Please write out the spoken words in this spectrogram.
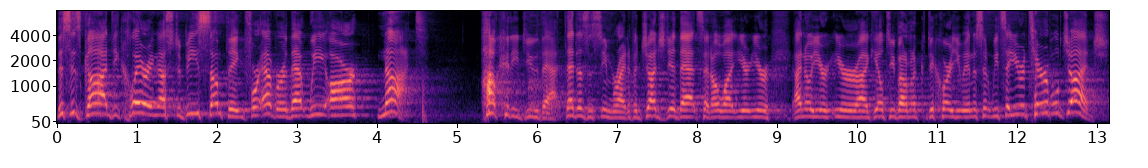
This is God declaring us to be something forever that we are not. How could he do that? That doesn't seem right. If a judge did that, said, "Oh, well, you're, you're I know you're, you're uh, guilty, but I'm going to declare you innocent," we'd say you're a terrible judge.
